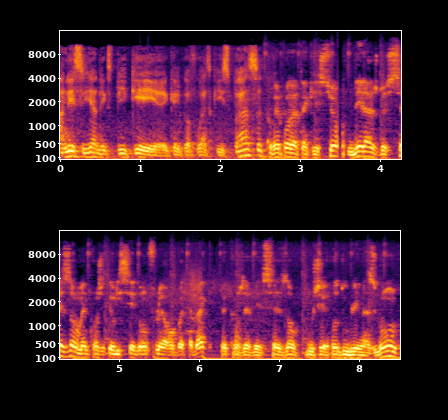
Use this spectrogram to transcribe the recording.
en essayant d'expliquer euh, quelquefois ce qui se passe. Pour répondre à ta question, dès l'âge de 16 ans, même quand j'étais au lycée d'Honfleur en boîte à bac, quand j'avais 16 ans où j'ai redoublé ma seconde,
